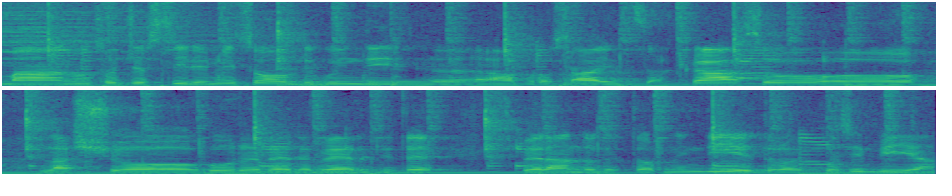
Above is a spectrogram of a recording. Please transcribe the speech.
ma non so gestire i miei soldi, quindi eh, apro size a caso, lascio correre le perdite sperando che torni indietro e così via,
